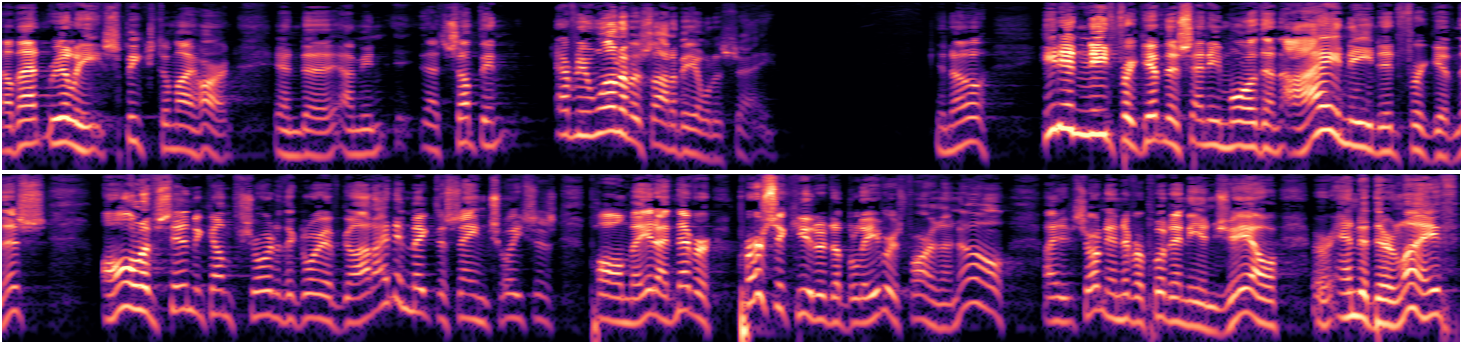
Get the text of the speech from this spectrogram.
Now that really speaks to my heart. And uh, I mean, that's something every one of us ought to be able to say. You know, he didn't need forgiveness any more than I needed forgiveness. All have sinned and come short of the glory of God. I didn't make the same choices Paul made. I've never persecuted a believer, as far as I know. I certainly never put any in jail or ended their life.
